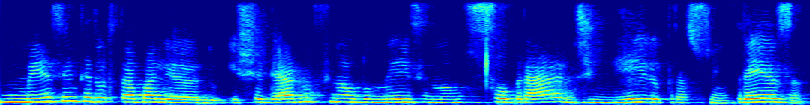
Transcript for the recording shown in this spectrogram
um mês inteiro trabalhando e chegar no final do mês e não sobrar dinheiro para sua empresa?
